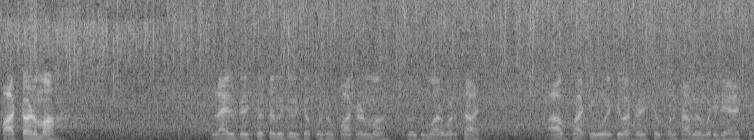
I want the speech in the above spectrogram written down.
પાટણમાં. લાઈવ દ્રશ્યો તમે જોઈ શકો છો પાટણમાં. ધોધમાર વરસાદ આપ ફાટી હોય તેવા દ્રશ્યો પણ સામે મળી રહ્યા છે.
